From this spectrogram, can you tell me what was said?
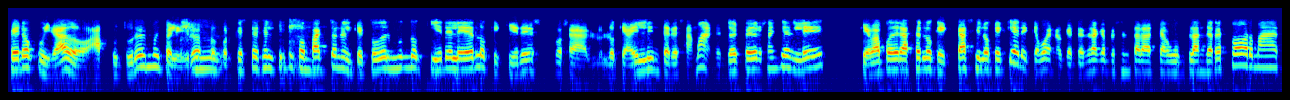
pero cuidado, a futuro es muy peligroso porque este es el típico pacto en el que todo el mundo quiere leer lo que quiere, o sea, lo que a él le interesa más. Entonces Pedro Sánchez lee que va a poder hacer lo que casi lo que quiere, que bueno, que tendrá que presentar así algún plan de reformas,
